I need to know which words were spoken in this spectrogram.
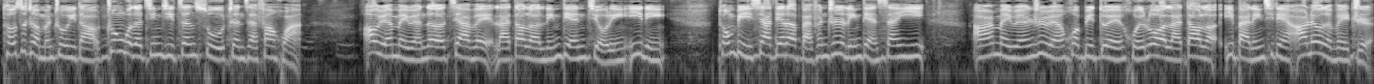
投资者们注意到中国的经济增速正在放缓。澳元美元的价位来到了零点九零一零，同比下跌了百分之零点三一，而美元日元货币对回落来到了一百零七点二六的位置，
